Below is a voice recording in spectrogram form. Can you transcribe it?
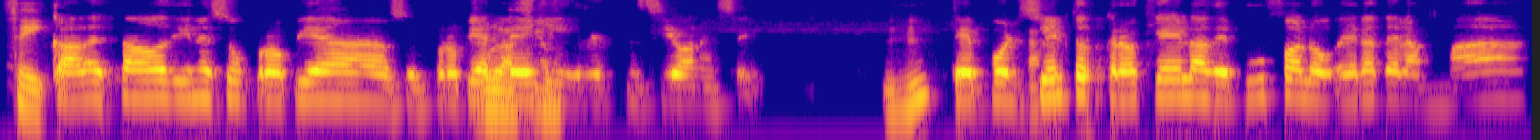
sí. cada estado tiene su propia, su propia ley y restricciones. Que por cierto, creo que la de Buffalo era de las más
